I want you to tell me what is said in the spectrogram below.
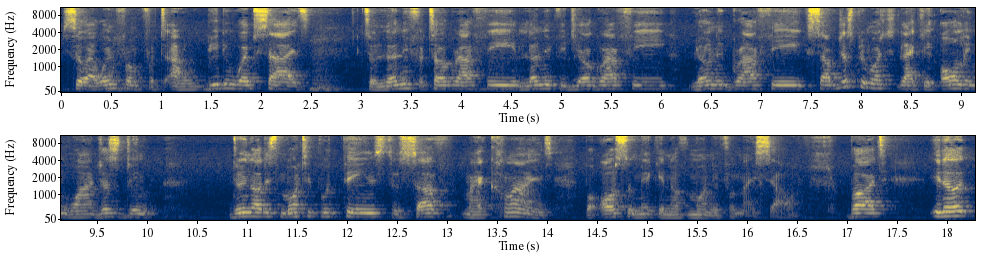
So I went from um, building websites to learning photography, learning videography, learning graphics. So I'm just pretty much like an all-in-one, just doing doing all these multiple things to serve my clients but also make enough money for myself. But you know,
